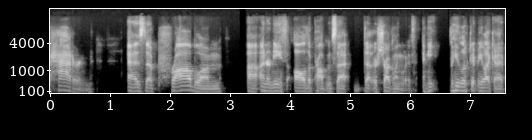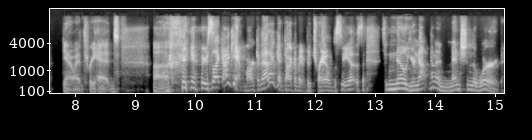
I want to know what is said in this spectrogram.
pattern as the problem uh, underneath all the problems that that they're struggling with. And he he looked at me like a you know I had three heads. Uh, he's like, I can't market that. I can't talk about betrayal to see it. So, no, you're not going to mention the word.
